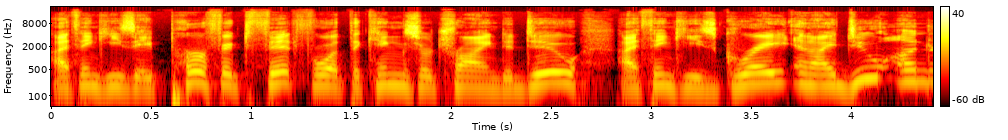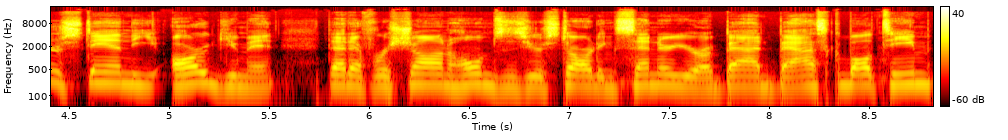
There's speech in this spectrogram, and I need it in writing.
I think he's a perfect fit for what the Kings are trying to do. I think he's great, and I do understand the argument that if Richaun Holmes is your starting center, you're a bad basketball team.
